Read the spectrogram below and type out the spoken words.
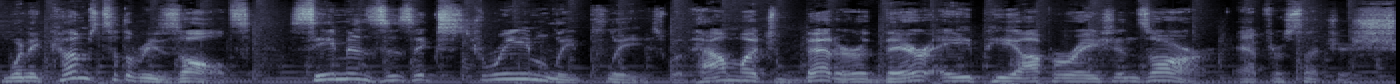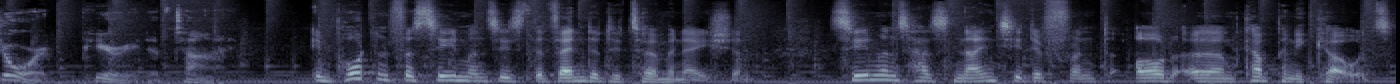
When it comes to the results, Siemens is extremely pleased with how much better their AP operations are after such a short period of time. Important for Siemens is the vendor determination. Siemens has 90 different odd, um, company codes,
